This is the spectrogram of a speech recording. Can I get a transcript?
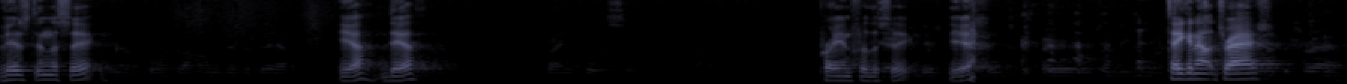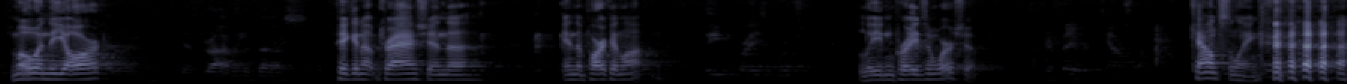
Visiting the sick. Yeah, death. Praying for the sick. Yeah. Taking out trash. Mowing the yard. Picking up trash in the in the parking lot. Leading praise and worship. Counseling. Counseling.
